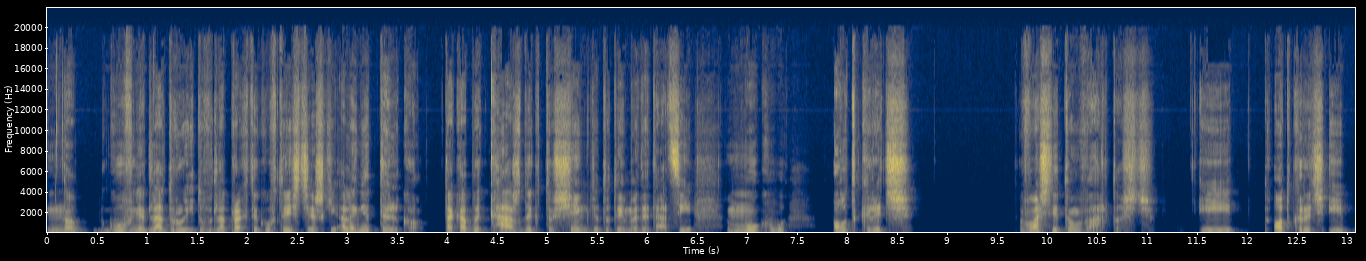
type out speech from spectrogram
no, głównie dla druidów, dla praktyków tej ścieżki, ale nie tylko. Tak, aby każdy, kto sięgnie do tej medytacji, mógł odkryć właśnie tą wartość. I odkryć i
